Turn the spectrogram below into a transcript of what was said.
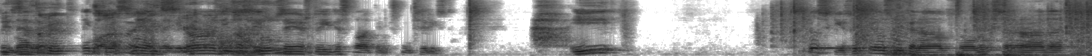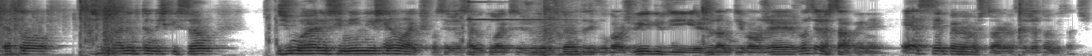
Exatamente. Tem que Claro, ser, né, que. Nós e vocês, José, estou aí desse lado, temos que conhecer isto. E não se esqueçam, inscrevam-se no canal, pessoal, não custa nada. É só esmurrarem o botão de inscrição, esmurrarem o sininho e deixem likes. Vocês já sabem que o likes ajuda bastante a divulgar os vídeos e ajuda a motivar os gés. Vocês já sabem, né? É sempre a mesma história, vocês já estão habituados.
